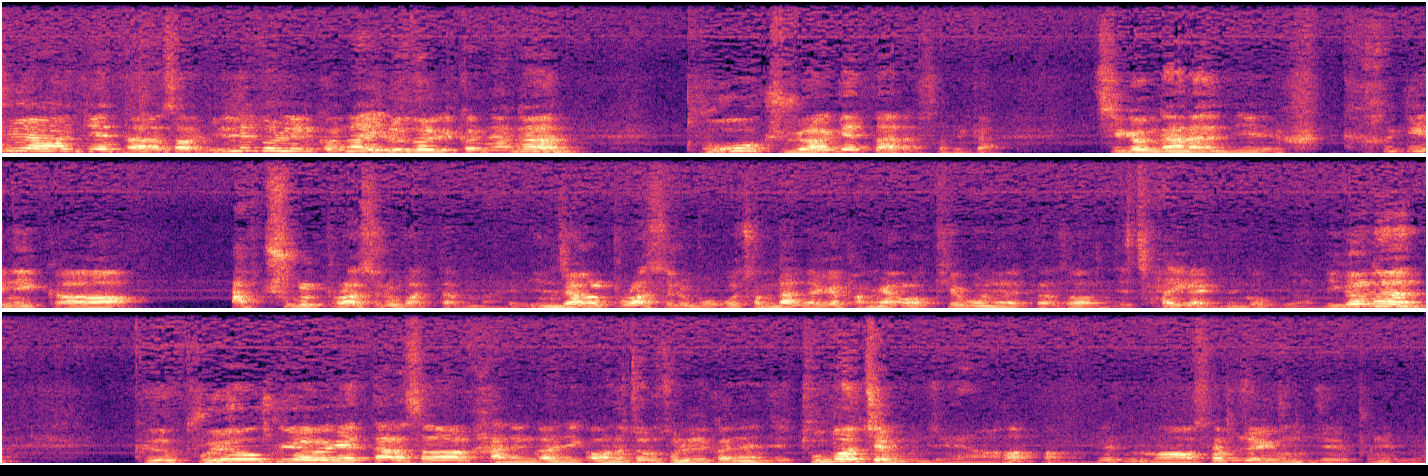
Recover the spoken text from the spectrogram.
규약에 따라서 일로 돌릴 거냐, 일로 돌릴 거냐는 부호 규약에 따라서. 그러니까 지금 나는 이 흙- 흙이니까 압축을 플러스로 봤단 말이에요. 인장을 플러스로 보고 전단력의 방향을 어떻게 보냐에 따라서 이제 차이가 있는 거고요. 이거는 그 규약에 따라서 가는 거니까 어느 쪽으로 돌릴 거냐 이제 두 번째 문제예요. 어, 뭐 세부적인 문제일 뿐이고요.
